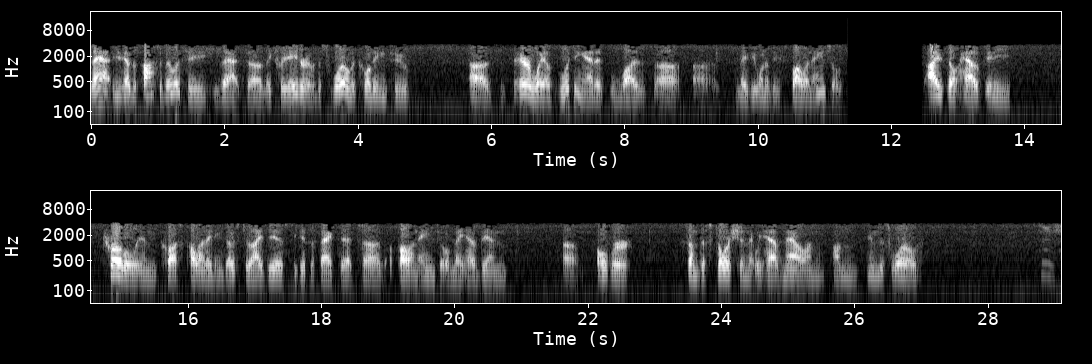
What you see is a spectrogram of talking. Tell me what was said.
that, you have the possibility that uh, the creator of this world, according to uh, their way of looking at it, was uh, uh maybe one of these fallen angels. I don't have any trouble in cross pollinating those two ideas to get the fact that uh, a fallen angel may have been uh, over some distortion that we have now on, on in this world. Hmm.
